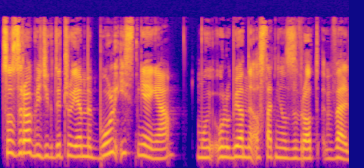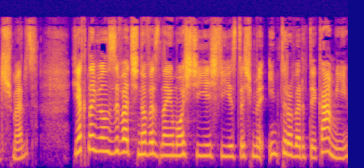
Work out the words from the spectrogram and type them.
co zrobić, gdy czujemy ból istnienia, mój ulubiony ostatnio zwrot Weltschmerz, jak nawiązywać nowe znajomości, jeśli jesteśmy introwertykami,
